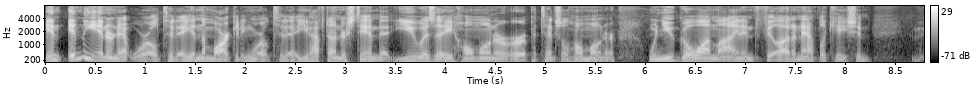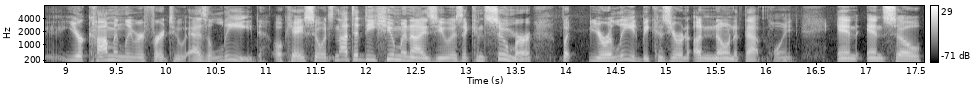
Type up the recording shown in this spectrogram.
in the internet world today, in the marketing world today, you have to understand that you as a homeowner or a potential homeowner, when you go online and fill out an application, you're commonly referred to as a lead. Okay, so it's not to dehumanize you as a consumer, but you're a lead because you're an unknown at that point. And and so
